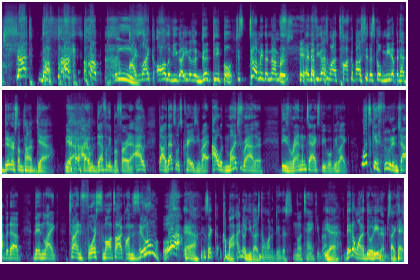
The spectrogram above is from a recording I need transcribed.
Shut the fuck up. Please. I like all of you guys. You guys are good people. Just tell me the numbers. And if you guys want to talk about shit, let's go meet up and have dinner sometime. Yeah. Yeah, I would definitely prefer that. I would, dog. That's what's crazy, right? I would much rather these random tax people be like, "Let's get food and chop it up," than like try and force small talk on Zoom. Ugh. Yeah. It's like, come on. I know you guys don't want to do this. No, thank you, bro. Yeah. They don't want to do it either. It's like, hey,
